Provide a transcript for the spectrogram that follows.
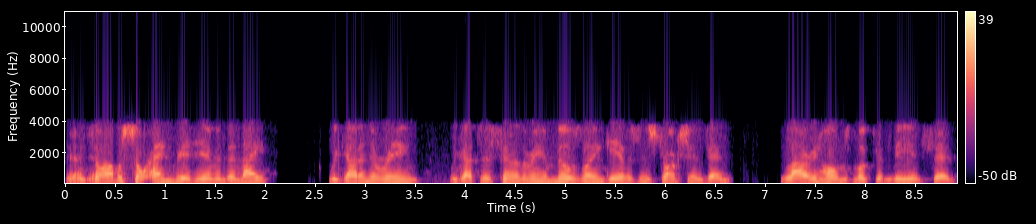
yeah. And yeah. so I was so angry at him. And the night we got in the ring, we got to the center of the ring, and Mills Lane gave us instructions. And Larry Holmes looked at me and said,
